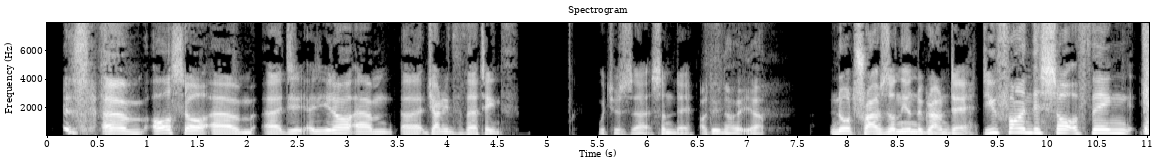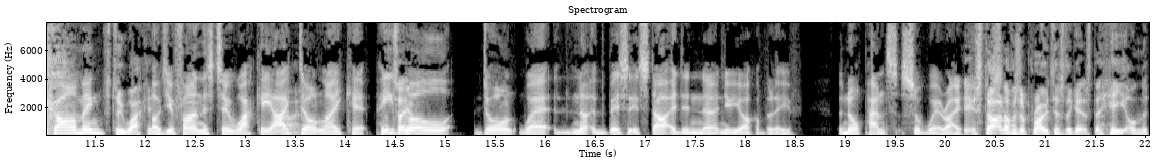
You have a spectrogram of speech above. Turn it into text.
um, also, um, uh, did, you know, um, uh, January the thirteenth, which was uh, Sunday. I do know it. Yeah, No trousers on the underground day. Do you find this sort of thing charming, it's too wacky. or do you find this too wacky? I No. don't like it. People don't wear. No, basically, it started in uh, New York, I believe. The no pants subway ride. it started off as a protest against the heat on the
